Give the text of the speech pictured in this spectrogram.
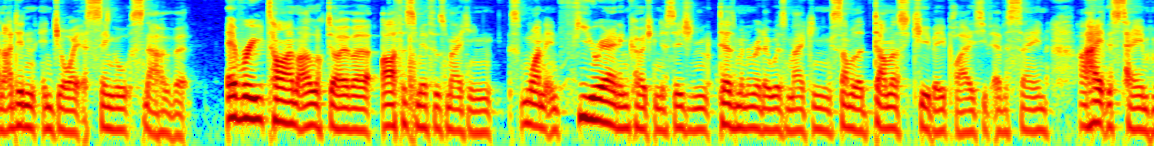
and I didn't enjoy a single snap of it. Every time I looked over, Arthur Smith was making one infuriating coaching decision. Desmond Ridder was making some of the dumbest QB plays you've ever seen. I hate this team.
